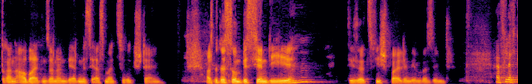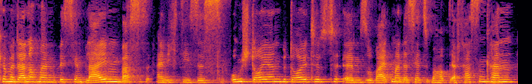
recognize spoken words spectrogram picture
daran arbeiten, sondern werden es erstmal zurückstellen. Also das ist so ein bisschen die, mhm. dieser Zwiespalt, in dem wir sind. Ja, vielleicht können wir da noch mal ein bisschen bleiben, was eigentlich dieses Umsteuern bedeutet, ähm, soweit man das jetzt überhaupt erfassen kann.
